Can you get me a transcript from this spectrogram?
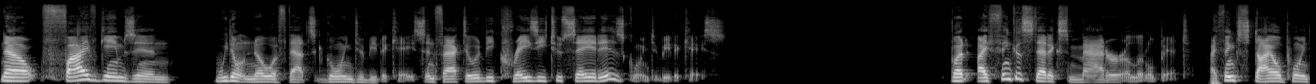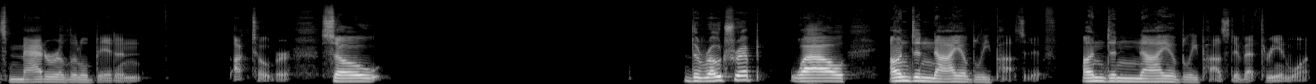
Now, five games in, we don't know if that's going to be the case. In fact, it would be crazy to say it is going to be the case. But I think aesthetics matter a little bit. I think style points matter a little bit in October. So the road trip, while undeniably positive, undeniably positive at three and one.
